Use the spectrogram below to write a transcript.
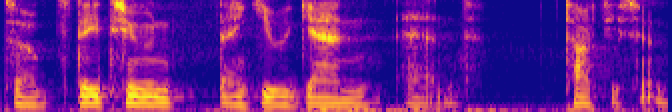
So stay tuned. Thank you again, and talk to you soon.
